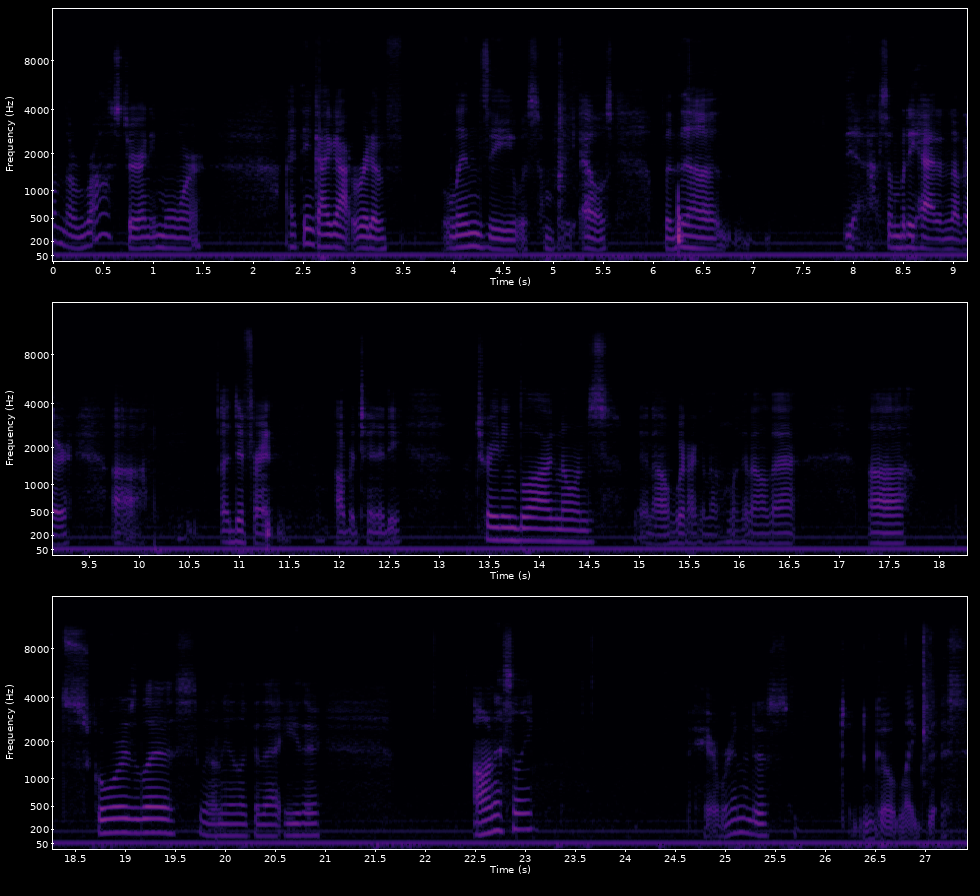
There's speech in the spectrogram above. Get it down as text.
on the roster anymore. I think I got rid of Lindsay was somebody else, but the yeah somebody had another uh, a different opportunity. Trading blog, no one's you know we're not gonna look at all that. Uh, scores list, we don't need to look at that either. Honestly, here we're gonna just go like this,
